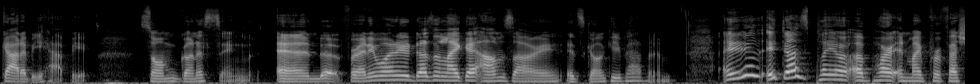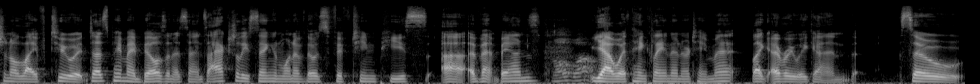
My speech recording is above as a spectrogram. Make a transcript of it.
gotta be happy. So I'm gonna sing. And uh, for anyone who doesn't like it, I'm sorry. It's gonna keep happening. It is. It does play a, a part in my professional life too. It does pay my bills in a sense. I actually sing in one of those 15 piece uh, event bands. Oh wow. Yeah, with Hank Lane Entertainment, like every weekend. So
